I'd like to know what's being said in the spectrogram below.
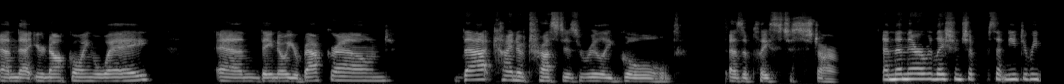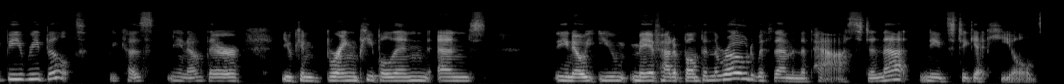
and that you're not going away and they know your background. That kind of trust is really gold as a place to start. And then there are relationships that need to re- be rebuilt because, you know, there you can bring people in and you know, you may have had a bump in the road with them in the past and that needs to get healed.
